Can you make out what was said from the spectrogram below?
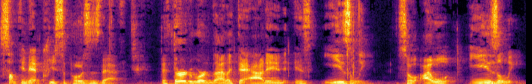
something that presupposes that. The third word that I like to add in is easily. So I will easily.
